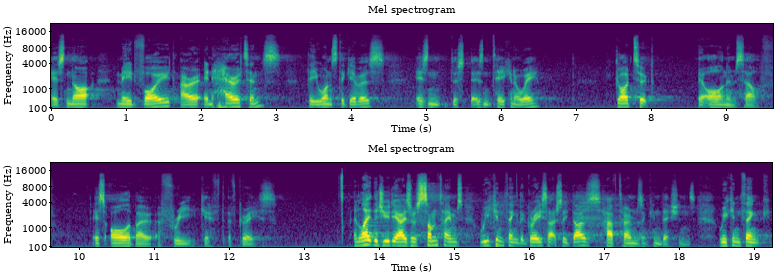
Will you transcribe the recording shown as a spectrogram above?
it's not made void. Our inheritance that He wants to give us isn't, isn't taken away. God took it all on Himself. It's all about a free gift of grace. And like the Judaizers, sometimes we can think that grace actually does have terms and conditions. We can think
